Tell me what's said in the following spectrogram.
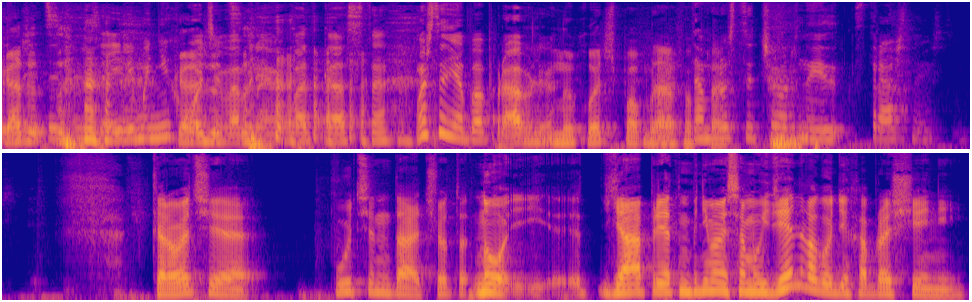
кажется-? Или мы не ходим во время подкаста? Можно я поправлю? Ну, хочешь поправить? Там просто черные страшные штучки. Короче, Путин, да, что-то... Ну, э, я при этом понимаю саму идею новогодних обращений,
